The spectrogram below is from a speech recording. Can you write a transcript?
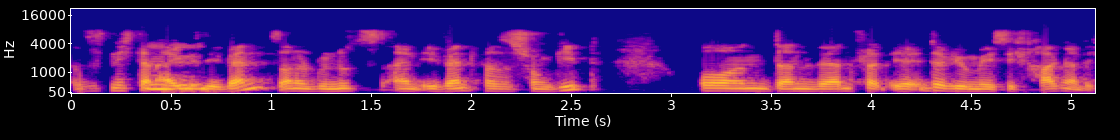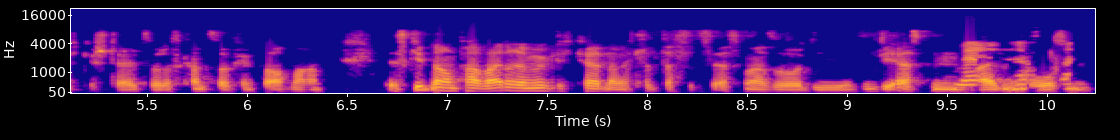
Das ist nicht dein mhm. eigenes Event, sondern du nutzt ein Event, was es schon gibt. Und dann werden vielleicht eher interviewmäßig Fragen an dich gestellt. So, das kannst du auf jeden Fall auch machen. Es gibt noch ein paar weitere Möglichkeiten, aber ich glaube, das ist erstmal so die, sind die ersten ja, beiden großen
